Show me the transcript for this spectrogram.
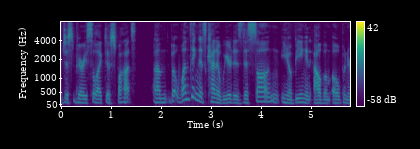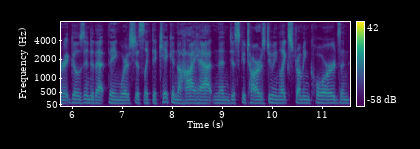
just very selective spots. Um, but one thing that's kind of weird is this song, you know, being an album opener, it goes into that thing where it's just like the kick and the hi hat, and then just guitars doing like strumming chords, and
